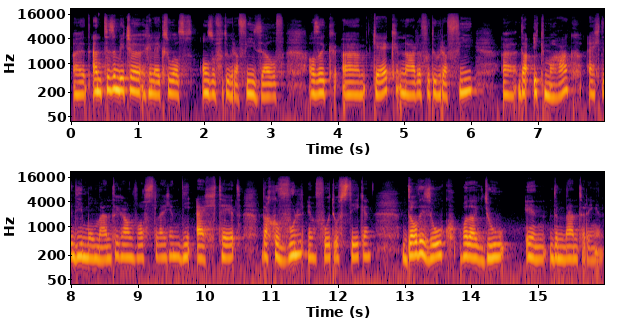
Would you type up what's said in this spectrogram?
en het is een beetje gelijk zoals onze fotografie zelf. Als ik kijk naar de fotografie uh, dat ik maak, echt die momenten gaan vastleggen, die echtheid, dat gevoel in foto's steken, dat is ook wat ik doe in de mentoringen.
